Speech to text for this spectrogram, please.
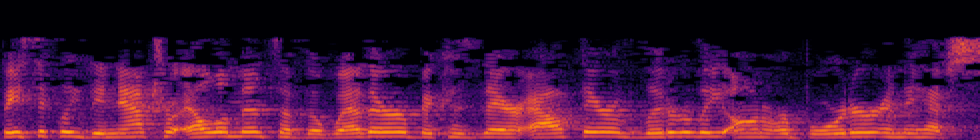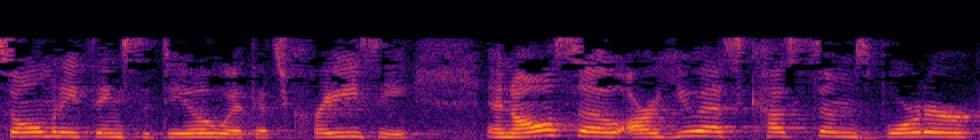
basically the natural elements of the weather because they're out there literally on our border and they have so many things to deal with. It's crazy. And also our U.S. Customs border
